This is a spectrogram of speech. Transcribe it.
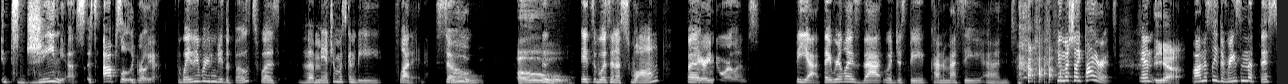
it's genius. It's absolutely brilliant. The way they were going to do the boats was the mansion was going to be flooded. So Ooh. oh, it was in a swamp. But, Very New Orleans. but yeah, they realized that would just be kind of messy and too much like pirates. And yeah. honestly, the reason that this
